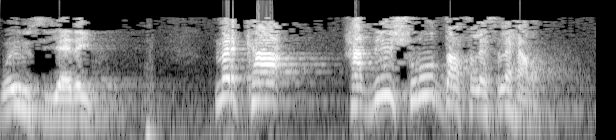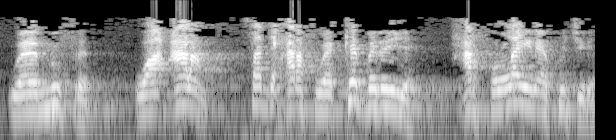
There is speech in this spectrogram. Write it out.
Waa inuu ziyaaday. Marka haddii shuruuddaas laysla helo waa mufrad waa calam. Saddex xaraf waa ka badan yahay. Xarfulaynaa ku jira.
